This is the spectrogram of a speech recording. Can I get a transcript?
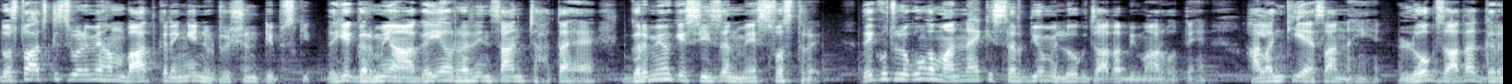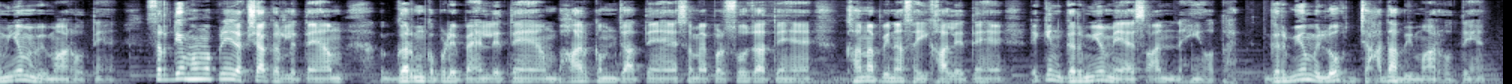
दोस्तों, आज की इस वीडियो में हम बात करेंगे न्यूट्रिशन टिप्स की। देखिए, गर्मियाँ आ गई है और हर इंसान चाहता है गर्मियों के सीज़न में स्वस्थ रहे। देखिए, कुछ लोगों का मानना है कि सर्दियों में लोग ज़्यादा बीमार होते हैं। हालाँकि ऐसा नहीं है। लोग ज़्यादा गर्मियों में बीमार होते हैं। सर्दियों में हम अपनी रक्षा कर लेते हैं। हम गर्म कपड़े पहन लेते हैं। हम बाहर कम जाते हैं। समय पर सो जाते हैं। खाना पीना सही खा लेते हैं। लेकिन गर्मियों में ऐसा नहीं होता है। गर्मियों में लोग ज़्यादा बीमार होते हैं।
